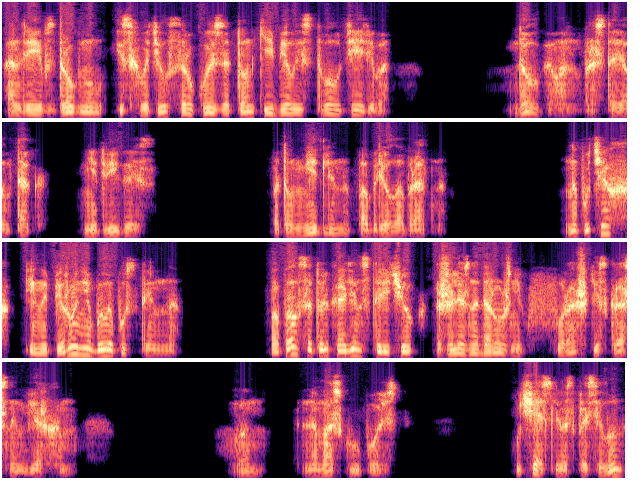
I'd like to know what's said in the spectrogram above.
Андрей вздрогнул и схватился рукой за тонкий белый ствол дерева. Долго он простоял так, не двигаясь. Потом медленно побрел обратно. На путях и на перроне было пустынно. Попался только один старичок-железнодорожник в фуражке с красным верхом. «Вам на Москву поезд?» Участливо спросил он,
